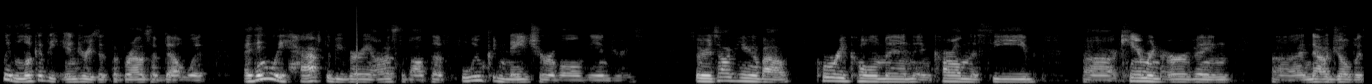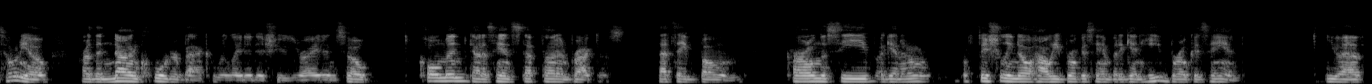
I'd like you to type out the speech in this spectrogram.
when we look at the injuries that the Browns have dealt with, I think we have to be very honest about the fluke nature of all of the injuries. So you're talking about Corey Coleman and Carl Nassib, uh, Cameron Erving, uh, and now Joe Bitonio are the non-quarterback related issues, right? And so Coleman got his hand stepped on in practice. That's a bone. Carl Nassib, again, I don't officially know how he broke his hand, but again, he broke his hand. You have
